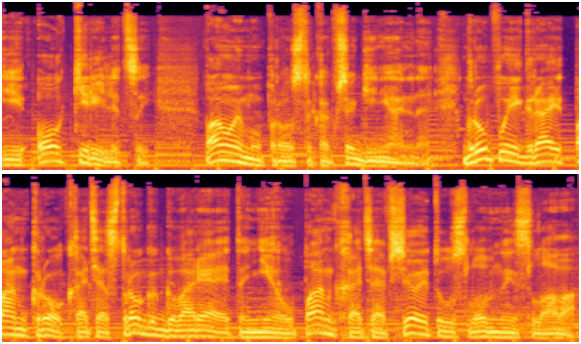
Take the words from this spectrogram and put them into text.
и «О» кириллицей. По-моему, просто как все гениальное. Группа играет панк-рок, хотя, строго говоря, это не у панк, хотя все это условные слова.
